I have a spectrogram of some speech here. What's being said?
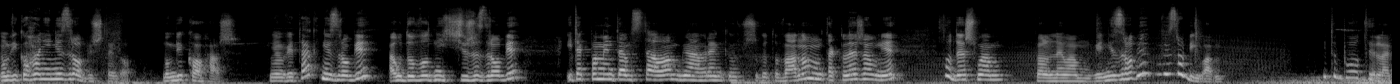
On mówi, kochanie, nie zrobisz tego, bo mnie kochasz. Ja mówię, tak, nie zrobię? A udowodnić ci, że zrobię? I tak pamiętam, stałam, miałam rękę już przygotowaną, on tak leżał, nie? Podeszłam, walnęłam, mówię, nie zrobię? Mówię, zrobiłam. I to było tyle.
